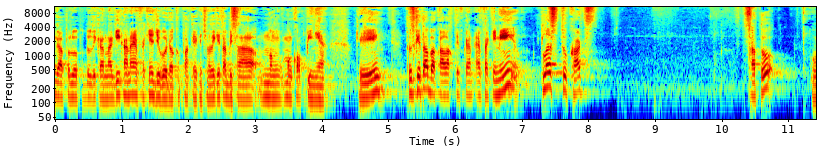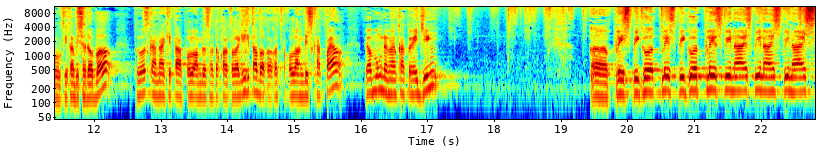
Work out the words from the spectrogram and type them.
nggak perlu pedulikan lagi karena efeknya juga udah kepake kecuali kita bisa meng mengkopinya. Oke, okay. terus kita bakal aktifkan efek ini plus two cards. Satu, oh kita bisa double. Terus karena kita perlu ambil satu kartu lagi, kita bakal kecek ulang discard pile, gabung dengan kartu aging. Uh, please be good, please be good, please be nice, be nice, be nice.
